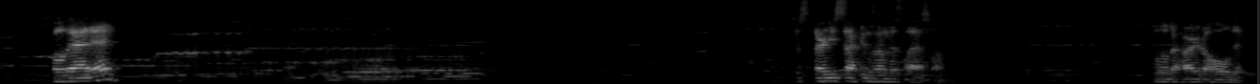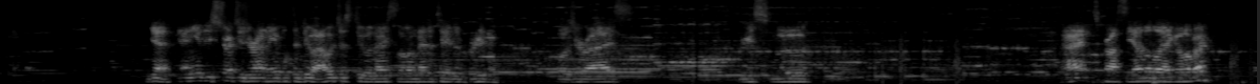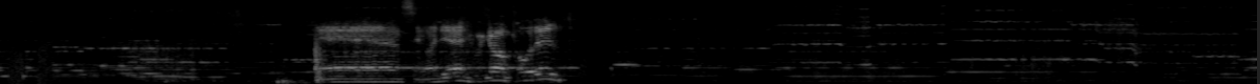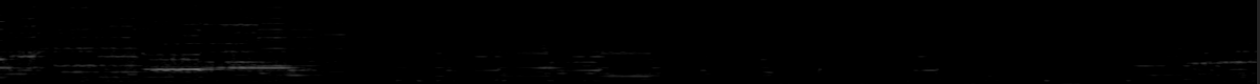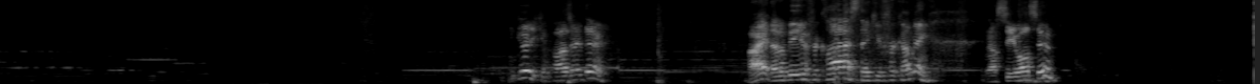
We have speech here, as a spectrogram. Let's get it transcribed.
Pull that in. Just 30 seconds on this last one. It's a little bit harder to hold it. Again, if any of these stretches you're unable to do, I would just do a nice little meditative breathing. Close your eyes. Breathe smooth. All right, let's cross the other leg over. And same idea. Here we go. Pull it in. Pause right there. All right, that'll be it for class. Thank you for coming, and I'll see you all soon.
